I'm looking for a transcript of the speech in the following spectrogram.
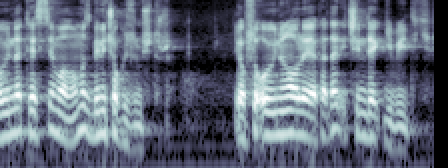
oyunda teslim olmamız beni çok üzmüştür. Yoksa oyunun oraya kadar içinde gibiydik.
